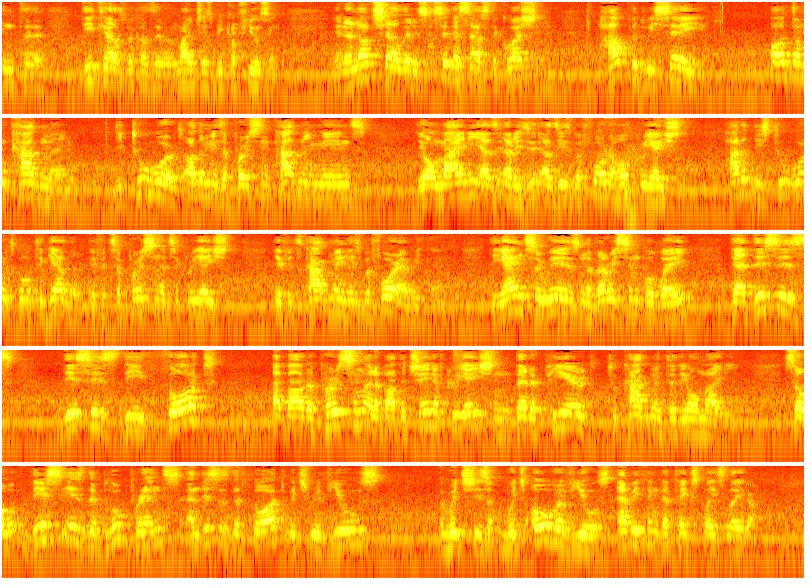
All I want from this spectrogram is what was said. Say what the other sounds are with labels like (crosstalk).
into details because it might just be confusing. In a nutshell, it is Chassidus asked the question: How could we say Adam Kadmon? The two words Adam means a person, Kadmon means the Almighty as, as He's before the whole creation. How did these two words go together? If it's a person, it's a creation. If it's Kadmon, He's before everything. The answer is, in a very simple way, that this is this is the thought about a person and about the chain of creation that appeared to Kadmon to the Almighty. So this is the blueprints, and this is the thought which reviews, which is which overviews everything that takes place later.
